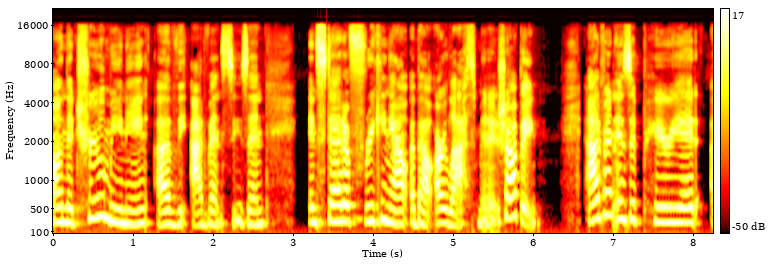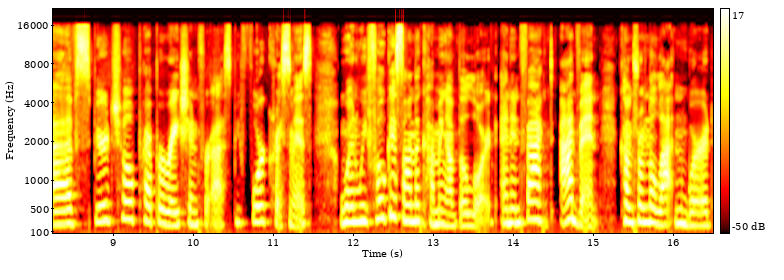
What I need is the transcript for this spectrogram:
on the true meaning of the Advent season instead of freaking out about our last minute shopping. Advent is a period of spiritual preparation for us before Christmas when we focus on the coming of the Lord. And in fact, Advent comes from the Latin word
